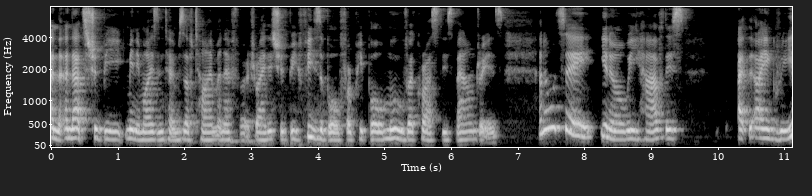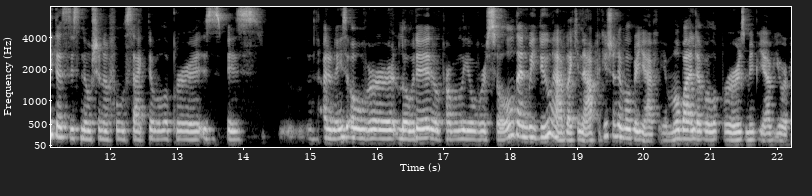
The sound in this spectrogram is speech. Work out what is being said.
and, and that should be minimized in terms of time and effort right? It should be feasible for people move across these boundaries. And i would say you know we have this I, agree that this notion of full stack developer is is I don't know, is overloaded or probably oversold. And we do have, like in application developer, you have your mobile developers, maybe you have your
